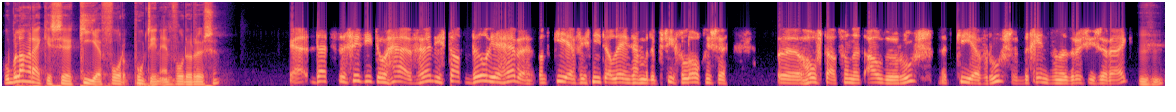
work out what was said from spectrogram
Hoe belangrijk is uh, Kiev voor Poetin en voor de Russen? Ja, that's the city to have. Hè. Die stad wil je hebben. Want Kiev is niet alleen zeg maar, de psychologische uh, hoofdstad van het oude Roes, het Kiev-Roes, het begin van het Russische Rijk. Mm -hmm.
